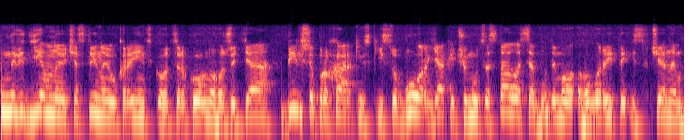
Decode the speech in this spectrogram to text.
невід'ємною частиною українського церковного життя. Більше про Харківський собор, як і чому це сталося, будемо говорити із вченим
